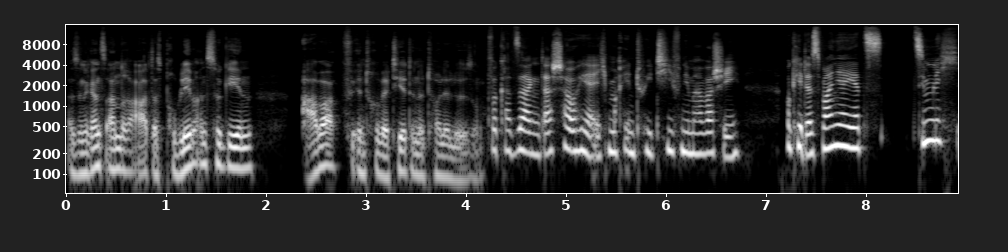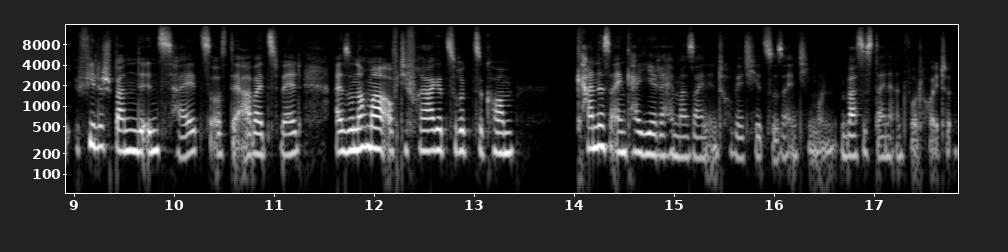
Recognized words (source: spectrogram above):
Also eine ganz andere Art, das Problem anzugehen, aber für Introvertierte eine tolle Lösung. Ich wollte gerade sagen, da schau her, ich mache intuitiv Nimawashi. Okay, das waren ja jetzt ziemlich viele spannende Insights aus der Arbeitswelt. Also nochmal auf die Frage zurückzukommen, kann es ein Karrierehemmer sein, introvertiert zu sein, Timon? Was ist deine Antwort heute?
